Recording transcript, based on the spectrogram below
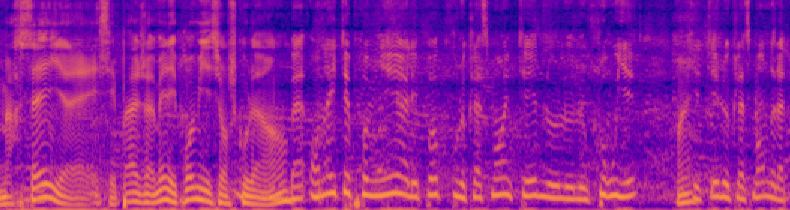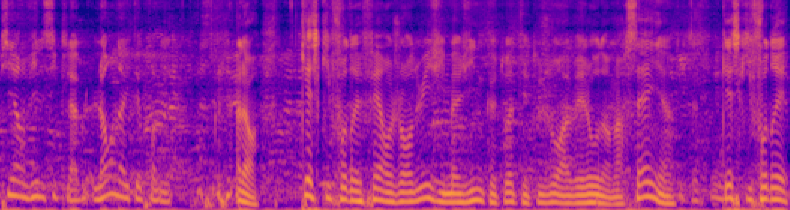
Marseille, c'est pas jamais les premiers sur ce coup-là. hein. Ben, on a été premier à l'époque où le classement était le, le, le Courrouillet, Ouais. qui était le classement de la pire ville cyclable. Là, on a été premier. Alors, qu'est-ce qu'il faudrait faire aujourd'hui J'imagine que toi, tu es toujours à vélo dans Marseille. Qu'est-ce qu'il faudrait,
